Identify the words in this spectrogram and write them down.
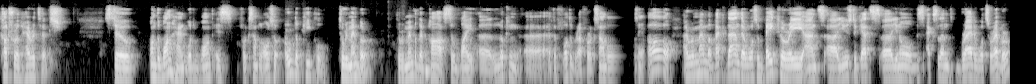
cultural heritage. So on the one hand, what we want is, for example, also older people to remember to remember their past. So by uh, looking uh, at the photograph, for example, saying, "Oh, I remember back then there was a bakery and uh, used to get, uh, you know, this excellent bread or whatsoever."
